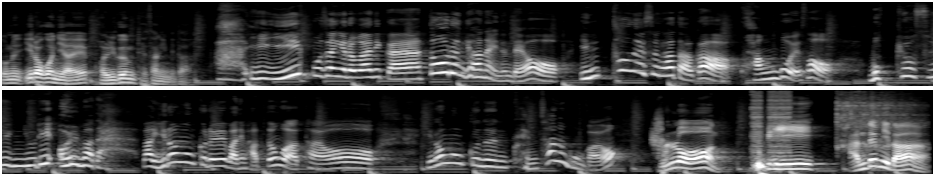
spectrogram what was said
또는 1억 원 이하의 벌금 대상입니다. 아, 이 이익 보장이라고 하니까 떠오른 게 하나 있는데요. 인터넷을 하다가 광고에서 목표 수익률이 얼마다 막 이런 문구를 많이 봤던 것 같아요. 이런 문구는 괜찮은 건가요? 물론 삐안 됩니다.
